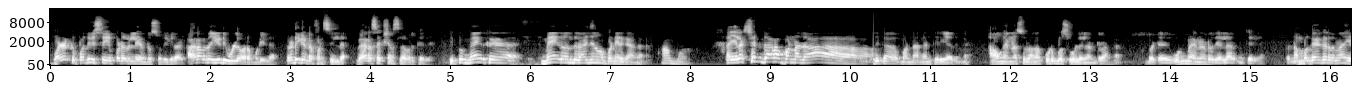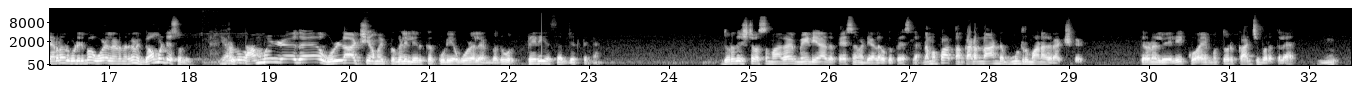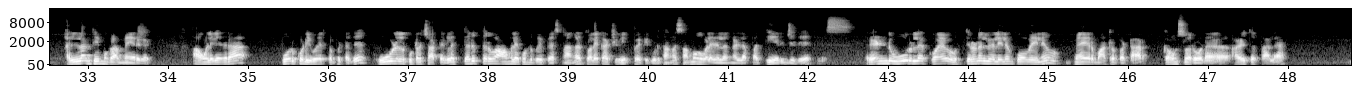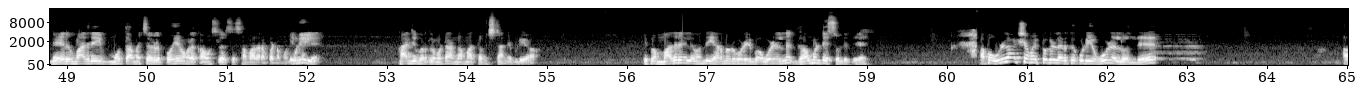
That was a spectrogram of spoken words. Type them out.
வழக்கு பதிவு செய்யப்படவில்லை என்று சொல்கிறார். அதனால தான் ஈடி உள்ள வர முடியல. ப்ரெடிகேட் அஃபென்ஸ் இல்லை. வேற செக்ஷன்ஸ்ல இருக்குது. இப்போ மேயர் க- மேயர் வந்து ராஜினாமா பண்ணியிருக்காங்க. ஆமா. எலெக்ஷனுக்காக பண்ணதா? எதுக்காக பண்ணாங்கன்னு தெரியாதுங்க. அவங்க என்ன சொல்லுவாங்க? குடும்ப சூழ்நிலைன்றாங்க. பட் உண்மை என்னன்றது எல்லாருக்கும் தெரியும். இப்போ நம்ம கேட்கறதுனா இரநூறு கோடி ரூபாய் ஊழல் நடந்திருக்குன்னு கவர்மெண்ட்டே சொல்லுது. தமிழக உள்ளாட்சி அமைப்புகளில் இருக்கக்கூடிய ஊழல் என்பது ஒரு பெரிய சப்ஜெக்ட்டுங்க துரதிருஷ்டவசமாக மீடியா அதை பேச வேண்டிய அளவுக்கு பேசல. நம்ம பார்த்தோம் கடந்த ஆண்டு மூன்று மாநகராட்சிகள். திருநெல்வேலி கோயம்புத்தூர் காஞ்சிபுரத்தில் எல்லாம் திமுக மேயர்கள். அவங்களுக்கு எதிராக போர்க்கொடி உயர்த்தப்பட்டது. ஊழல் குற்றச்சாட்டுகளை தெரு தெருவா அவங்களே கொண்டு போய் பேசினாங்க. தொலைக்காட்சிகளுக்கு பேட்டி கொடுத்தாங்க. சமூக வலைதளங்களில் பத்தி எரிஞ்சுது. ரெண்டு ஊர்ல கோய திருநெல்வேலியிலும் கோவையிலும் மேயர் மாற்றப்பட்டார். கவுன்சிலரோட அழுத்தத்தால. நேரு மாதிரி மூத்த அமைச்சர்கள் போய் அவங்களை கவுன்சிலர்ஸ் சமாதானம் பண்ண முடியல. காஞ்சிபுரத்தில் மட்டும் அந்த அம்மா தப்பிச்சிட்டாங்க எப்படியோ. இப்போ மதுரையில் வந்து இரநூறு கோடி ரூபாய் ஊழல்னு கவர்மெண்ட்டே சொல்லுது. அப்போ உள்ளாட்சி அமைப்புகளில் இருக்கக்கூடிய ஊழல் வந்து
